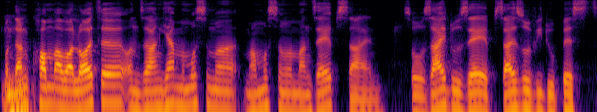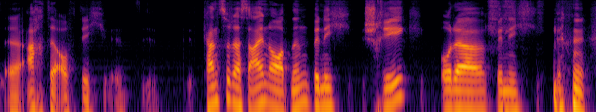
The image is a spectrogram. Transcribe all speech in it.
Und mhm. dann kommen aber Leute und sagen, ja, man muss immer, man muss immer man selbst sein. So, sei du selbst, sei so, wie du bist, äh, achte auf dich, Kannst du das einordnen? Bin ich schräg oder bin ich.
